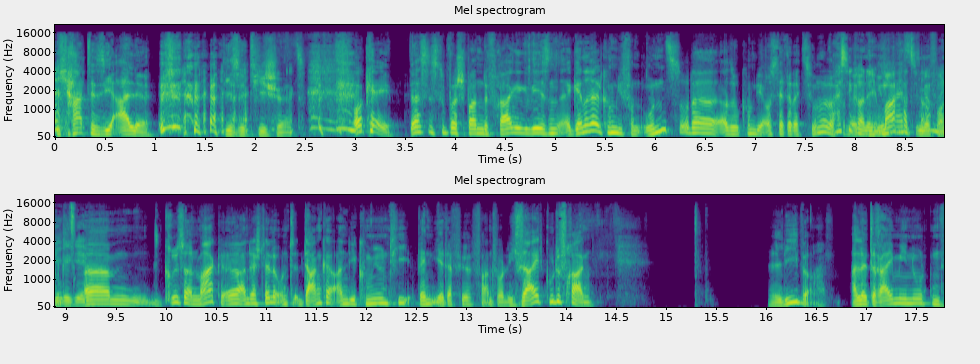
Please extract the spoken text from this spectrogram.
ich hatte sie alle, diese T-Shirts. Okay, das ist super spannende Frage gewesen. Äh, generell kommen die von uns oder also kommen die aus der Redaktion oder? Weiß ich gar nicht. Marc hat sie mir von gegeben. Ähm, Grüße an Marc äh, an der Stelle und danke an die Community, wenn ihr dafür verantwortlich seid. Gute Fragen. Lieber alle drei Minuten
